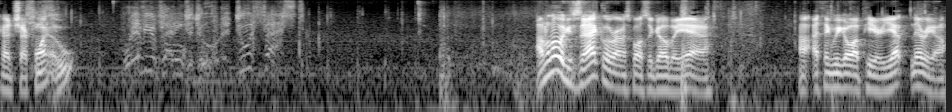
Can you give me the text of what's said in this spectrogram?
Got a checkpoint. Ooh. Whatever you're planning to do, do it fast. I don't know exactly where I'm supposed to go, but yeah. Uh, I think we go up here. Yep, there we go.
